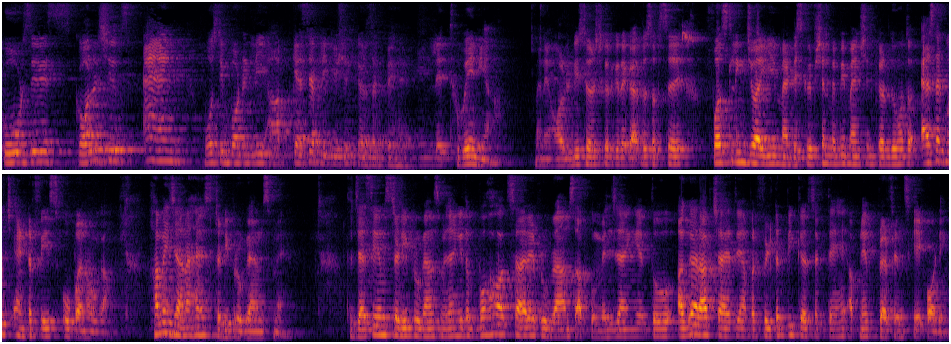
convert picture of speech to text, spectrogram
courses scholarships and most importantly आप कैसे एप्लीकेशन कर सकते हैं इन लिथुवेनिया मैंने ऑलरेडी सर्च करके रखा है तो सबसे फ़र्स्ट लिंक जो आएगी, मैं डिस्क्रिप्शन में भी मेंशन कर दूँगा तो ऐसा कुछ इंटरफेस ओपन होगा। हमें जाना है स्टडी प्रोग्राम्स में। तो जैसे हम स्टडी प्रोग्राम्स में जाएँगे तो बहुत सारे प्रोग्राम्स आपको मिल जाएँगे। तो अगर आप चाहे तो यहाँ पर फ़िल्टर भी कर सकते हैं अपने प्रेफरेंस के अकॉर्डिंग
